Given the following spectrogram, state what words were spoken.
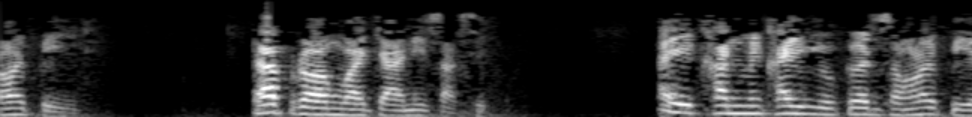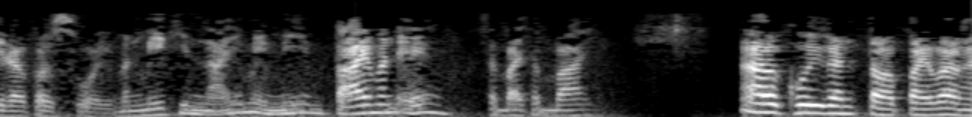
ร้อยปี รับรองวาจานี้ศักดิ์สิทธิ์ ไอ้คันไม่ใครอยู่เกินสองร้อยปีเราก็สวย มันมีที่ไหนไม่มีตายมันเอง สบายสบายเอาคุยกันต่อไปว่าไง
